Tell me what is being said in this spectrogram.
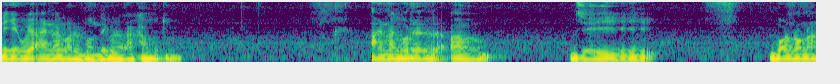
নিয়ে ওই আয়নাঘরে বন্দি করে রাখা হতো। আয়নাঘরের যেই বর্ণনা,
